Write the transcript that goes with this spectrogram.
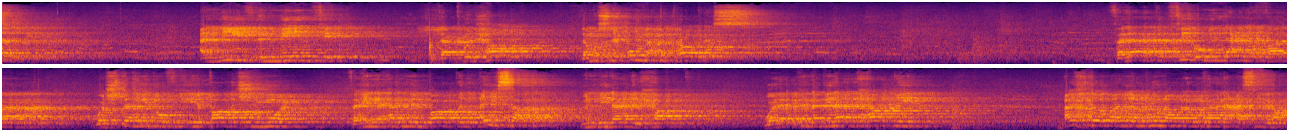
necessarily and leave the main thing that will help the Muslim Ummah to progress. فلا تكفروا من لعن الظلام واجتهدوا في ايقاظ الشموع فان هدم الباطل ايسر من بناء الحق ولكن بناء الحق اجدر ان يكون ولو كان عسيرا.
